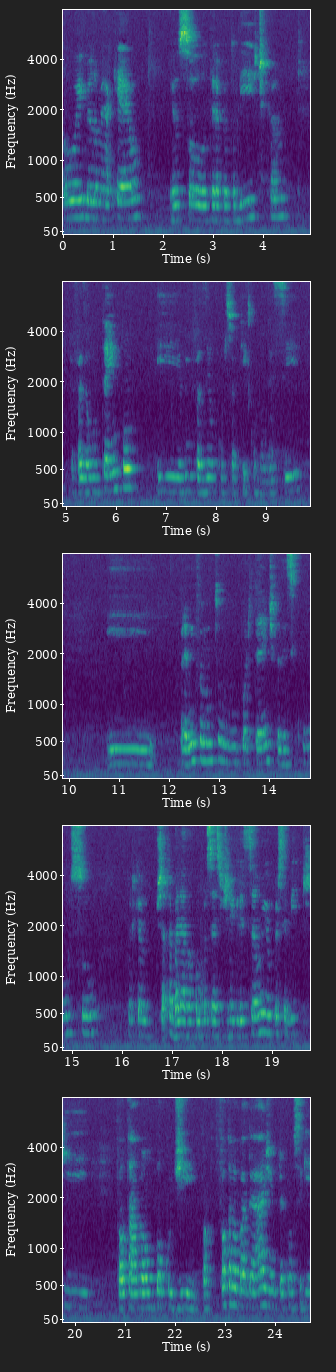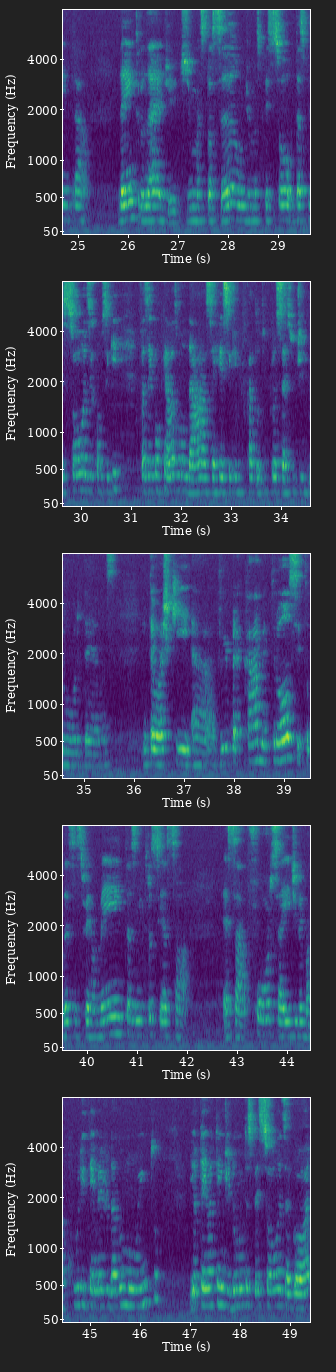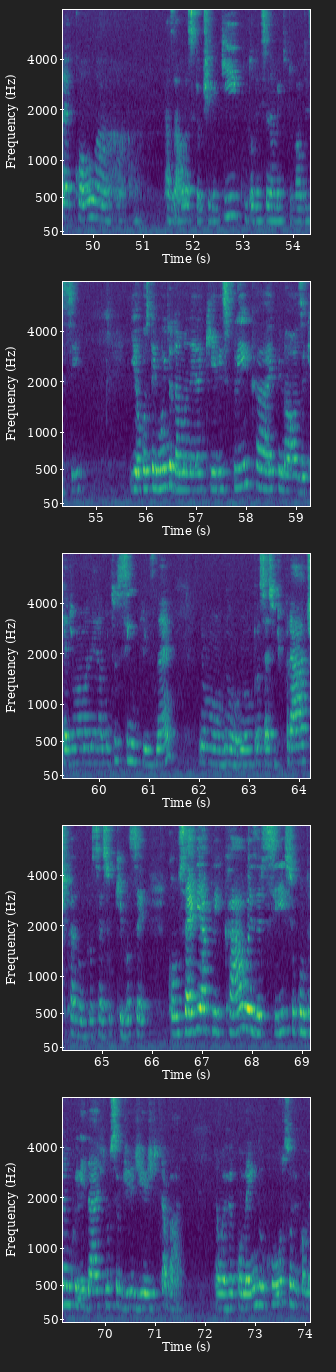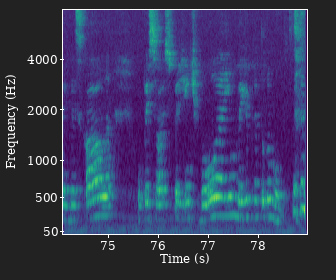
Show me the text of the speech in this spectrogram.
Oi, meu nome é Raquel, eu sou terapeuta holística já faz algum tempo e eu vim fazer o um curso aqui com o Valdeci. E para mim foi muito importante fazer esse curso porque eu já trabalhava com processo de regressão e eu percebi que faltava um pouco de faltava bagagem para conseguir entrar dentro né, de, de uma situação, de umas pessoas, das pessoas e conseguir fazer com que elas mudassem, ressignificar todo o processo de dor delas. Então, eu acho que uh, vir para cá me trouxe todas essas ferramentas, me trouxe essa, essa força aí de levar cura e tem me ajudado muito. E eu tenho atendido muitas pessoas agora com a, a, as aulas que eu tive aqui, com todo o ensinamento do Valdeci. E eu gostei muito da maneira que ele explica a hipnose, que é de uma maneira muito simples, né? Num, num, num processo de prática, num processo que você consegue aplicar o exercício com tranquilidade no seu dia a dia de trabalho. Então eu recomendo o curso, recomendo a escola, o pessoal é super gente boa e um beijo para todo mundo.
